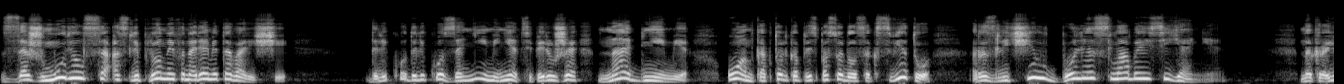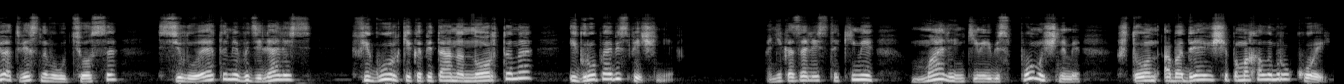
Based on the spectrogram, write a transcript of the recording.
зажмурился, ослепленный фонарями товарищей. Далеко-далеко за ними, нет, теперь уже над ними, он, как только приспособился к свету, различил более слабое сияние. На краю отвесного утеса силуэтами выделялись фигурки капитана Нортона и группы обеспечения. Они казались такими маленькими и беспомощными, что он ободряюще помахал им рукой.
